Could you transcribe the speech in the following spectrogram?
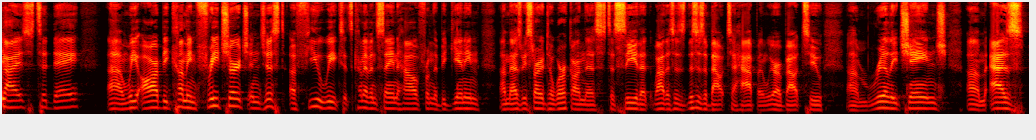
guys today. Um, we are becoming free church in just a few weeks. It's kind of insane how, from the beginning, um, as we started to work on this, to see that wow, this is this is about to happen. We are about to um, really change um, as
